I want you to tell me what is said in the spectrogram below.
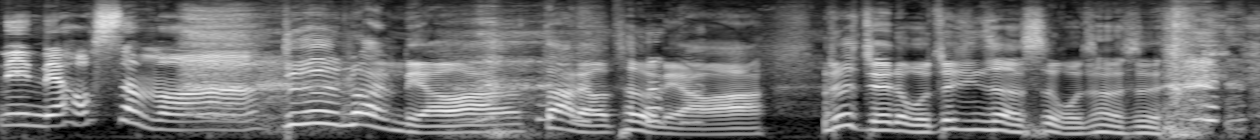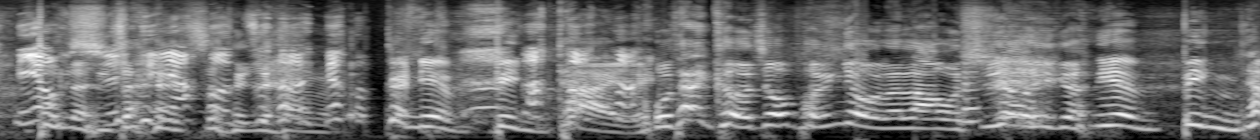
你聊什么啊？就是乱聊啊，大聊特聊啊！我就觉得我最近真的是，我真的是 你不能再这样了。对，你很病态、欸，我太渴求朋友了啦！我需要一个，你很病态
